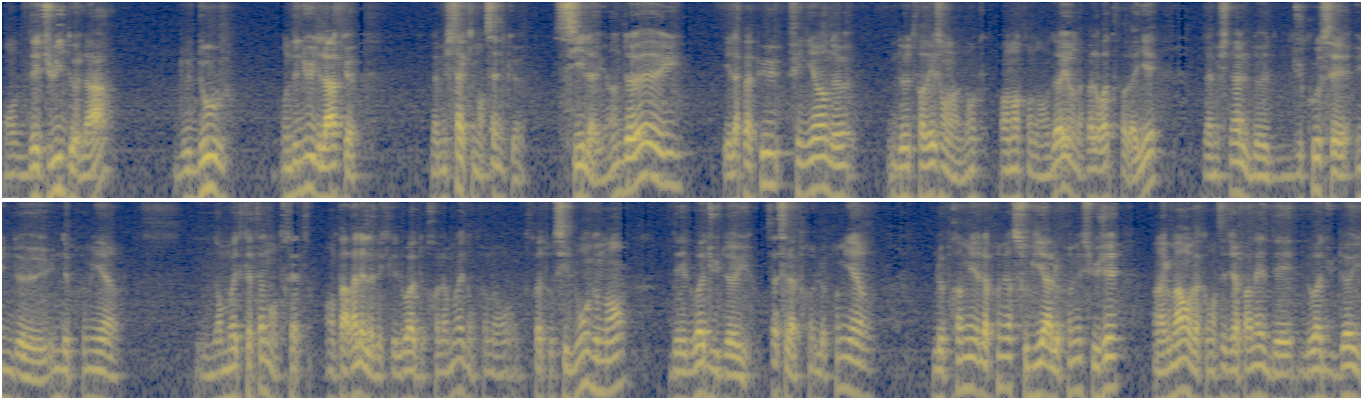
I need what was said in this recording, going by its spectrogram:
on déduit de là, de d'où On déduit de là que la Mishnah qui m'enseigne que s'il a eu un deuil, il n'a pas pu finir de, travailler son âme. Donc, pendant qu'on est en deuil, on n'a pas le droit de travailler. La Mishnah, du coup, c'est une, une des premières dans Moed Katan, on traite en parallèle avec les lois de Cholamoued, donc on traite aussi longuement des lois du deuil. Ça, c'est la, le première, le premier, la première le premier sujet. Dans la on va commencer déjà à parler des lois du deuil,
